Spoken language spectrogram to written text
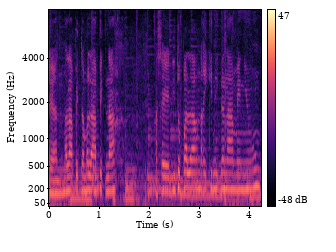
Ayan, malapit na malapit na. Kasi dito pa lang nakikinig na namin yung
